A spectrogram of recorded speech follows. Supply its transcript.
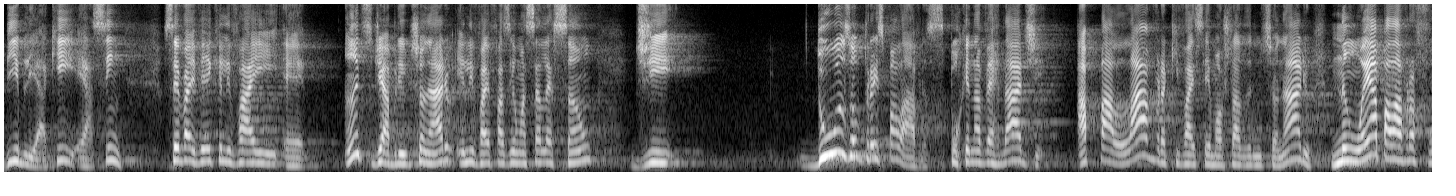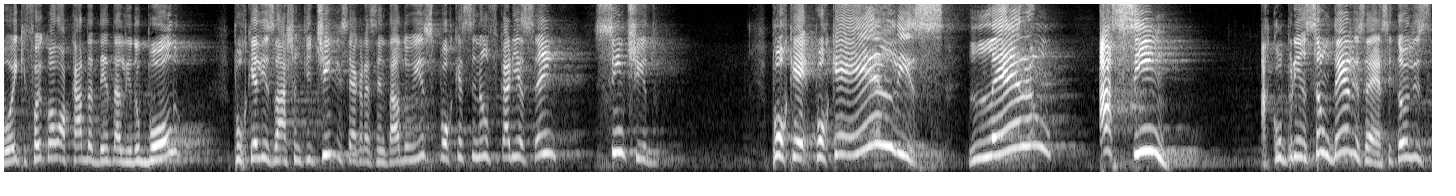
Bíblia aqui é assim, você vai ver que ele vai é, antes de abrir o dicionário, ele vai fazer uma seleção de duas ou três palavras, porque na verdade a palavra que vai ser mostrada no dicionário não é a palavra foi que foi colocada dentro ali do bolo, porque eles acham que tinha que ser acrescentado isso, porque senão ficaria sem sentido. Por quê? Porque eles leram assim. A compreensão deles é essa. Então eles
